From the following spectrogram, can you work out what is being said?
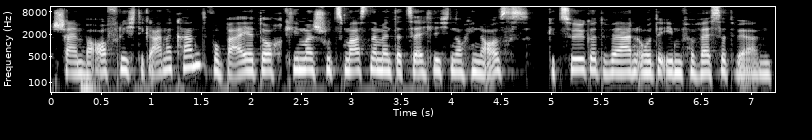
scheinbar aufrichtig anerkannt, wobei jedoch Klimaschutzmaßnahmen tatsächlich noch hinausgezögert werden oder eben verwässert werden.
